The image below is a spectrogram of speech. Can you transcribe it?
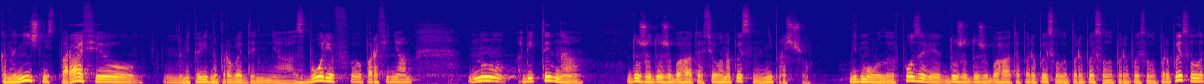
канонічність, парафію, м, відповідно проведення зборів е, парафінян. Ну, об'єктивно, дуже-дуже багато всього написано ні про що. Відмовили в позові, дуже-дуже багато переписували, переписували, переписували, переписували.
